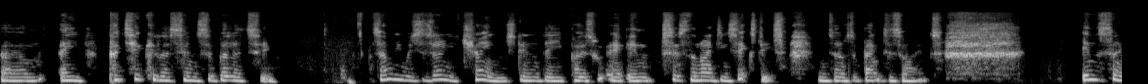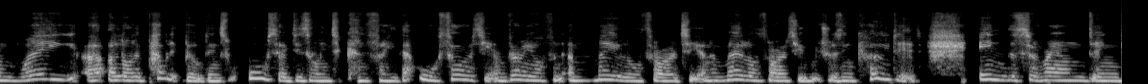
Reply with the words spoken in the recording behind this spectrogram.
um, a particular sensibility something which has only changed in the post in since the 1960s in terms of bank designs. In the same way, uh, a lot of public buildings were also designed to convey that authority, and very often a male authority, and a male authority which was encoded in the surrounding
